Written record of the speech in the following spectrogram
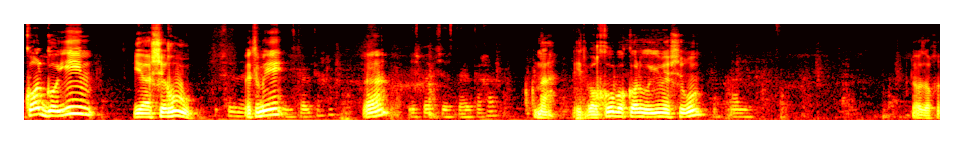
כל גויים יאשרו. את מי? אה? יש פרק שמסתכל ככה? מה? יתברכו בו כל גויים יאשרו? לי. לא זוכר.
